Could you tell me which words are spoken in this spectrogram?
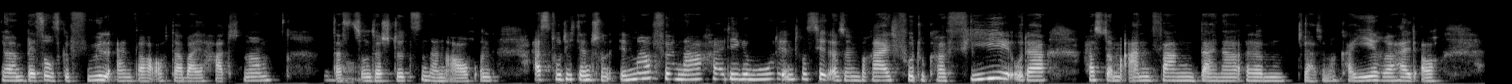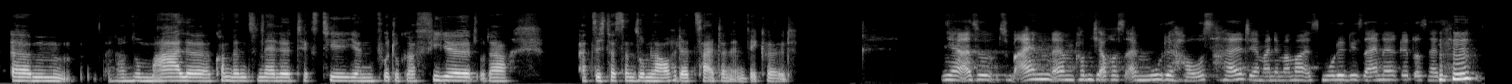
ja, ein besseres Gefühl einfach auch dabei hat, ne? Genau. das zu unterstützen dann auch. Und hast du dich denn schon immer für nachhaltige Mode interessiert, also im Bereich Fotografie oder hast du am Anfang deiner ähm, ja, so einer Karriere halt auch ähm, normale, konventionelle Textilien fotografiert oder hat sich das dann so im Laufe der Zeit dann entwickelt? Ja, also zum einen ähm, komme ich auch aus einem Modehaushalt. Ja, meine Mama ist Modedesignerin, das heißt, ich mhm. bin in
